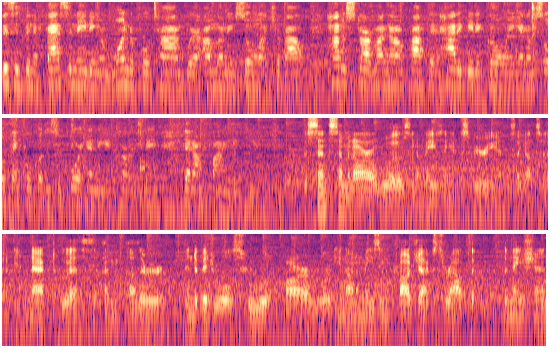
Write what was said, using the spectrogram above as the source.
This has been a fascinating and wonderful time where I'm learning so much about how to start my nonprofit, how to get it going, and I'm so thankful for the support and the encouragement that I'm finding here. The SENT seminar was an amazing experience. I got to connect with um, other individuals who are working on amazing projects throughout the, the nation.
